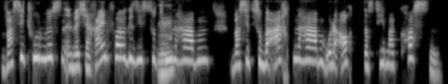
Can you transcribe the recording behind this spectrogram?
was sie tun müssen, in welcher Reihenfolge sie es zu tun mhm. Haben, was sie zu beachten haben oder auch das Thema Kosten.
